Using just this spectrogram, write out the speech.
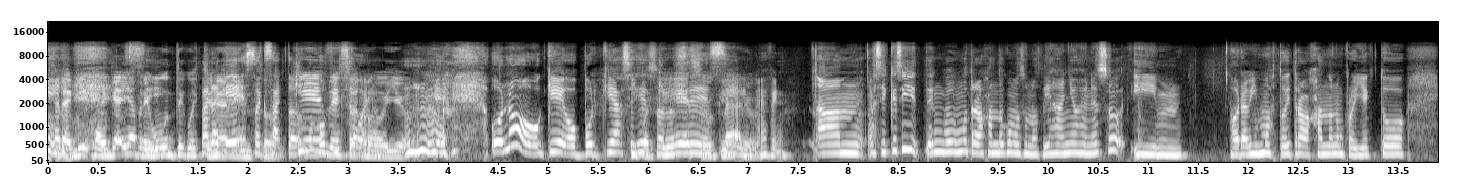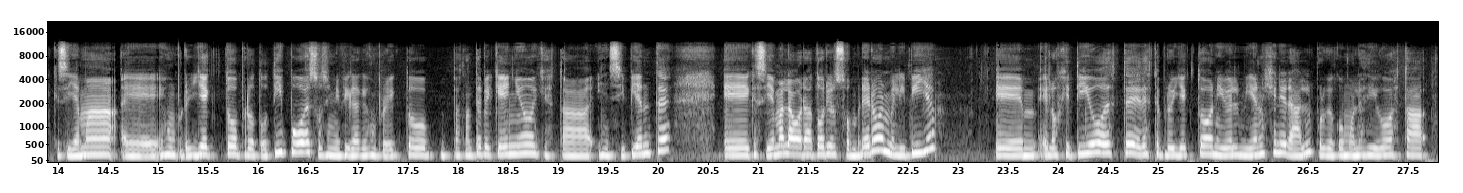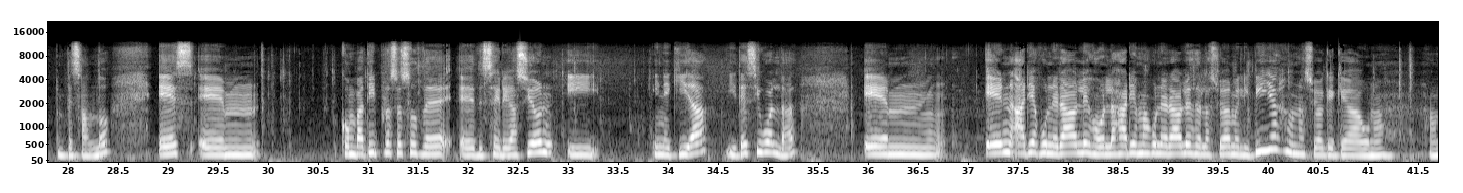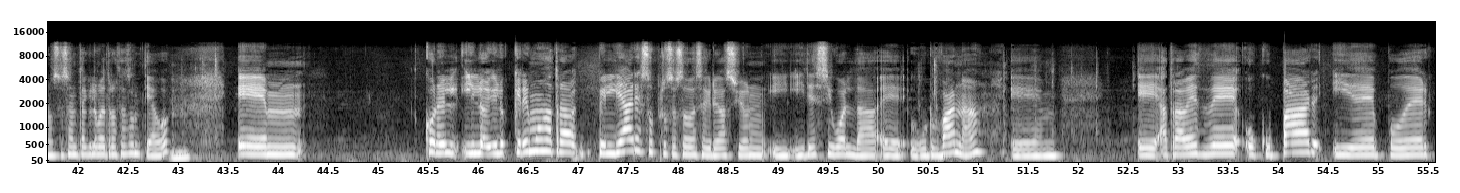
Para que, para que haya Sí, pregunta y para cuestionamiento. que eso, exacto, ¿Qué es desarrollo? o no, o qué, o por qué haces ¿Y por eso, qué no sé, eso? sí, Claro. en fin. Am, así que sí, tengo, vengo trabajando como hace unos 10 años en eso y ahora mismo estoy trabajando en un proyecto que se llama, eh, es un proyecto prototipo, eso significa que es un proyecto bastante pequeño y que está incipiente, eh, que se llama Laboratorio El Sombrero en Melipilla. Eh, el objetivo de este, de este proyecto a nivel bien general, porque como les digo está empezando, es em, combatir procesos de, eh, de segregación y inequidad y desigualdad em, en áreas vulnerables o en las áreas más vulnerables de la ciudad de Melipilla, una ciudad que queda unos, a unos 60 kilómetros de Santiago. Em, con el, y, lo, y lo- queremos pelear esos procesos de segregación y, y desigualdad eh, urbana em, eh, a través de ocupar y de poder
